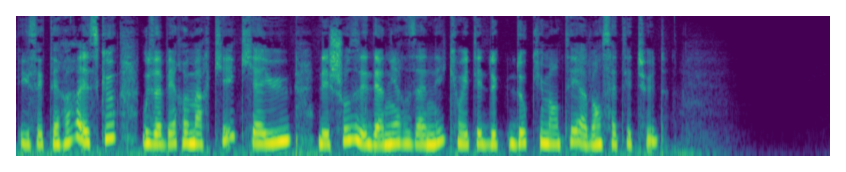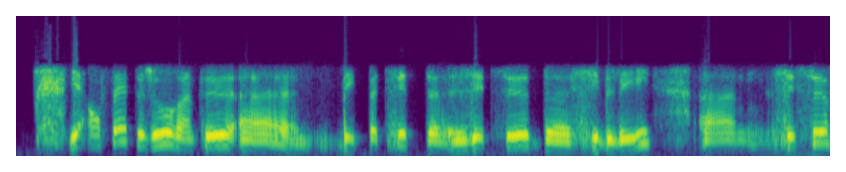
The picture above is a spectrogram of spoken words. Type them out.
etc. Est-ce que vous avez remarqué qu'il y a eu des choses les dernières années qui ont été documentées avant cette étude? On fait toujours un peu euh, des petites études ciblées. Euh, c'est sûr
